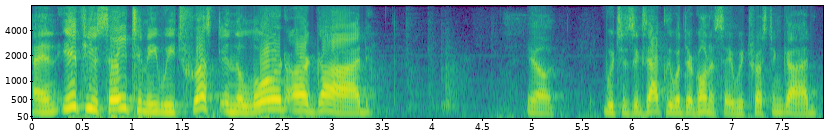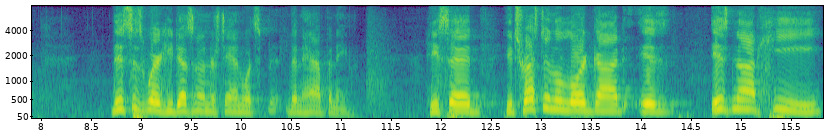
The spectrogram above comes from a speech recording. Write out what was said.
And if you say to me, We trust in the Lord our God, you know, which is exactly what they're going to say, we trust in God. This is where he doesn't understand what's been happening. He said, You trust in the Lord God, is, is not he,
